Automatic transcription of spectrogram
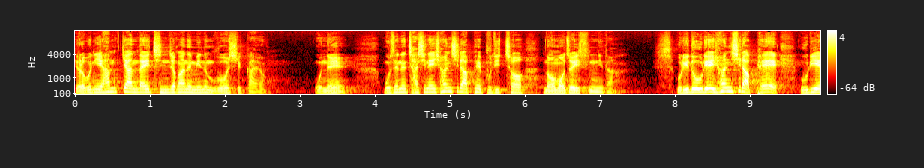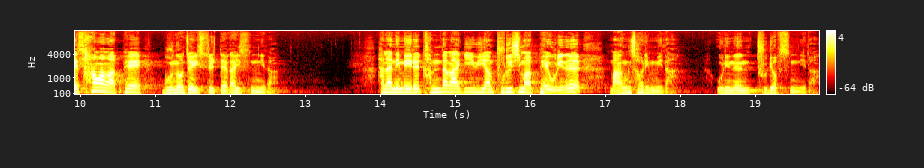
여러분이 함께 한다의 진정한 의미는 무엇일까요? 오늘 모세는 자신의 현실 앞에 부딪혀 넘어져 있습니다. 우리도 우리의 현실 앞에, 우리의 상황 앞에 무너져 있을 때가 있습니다. 하나님의 일을 감당하기 위한 부르심 앞에 우리는 망설입니다. 우리는 두렵습니다.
